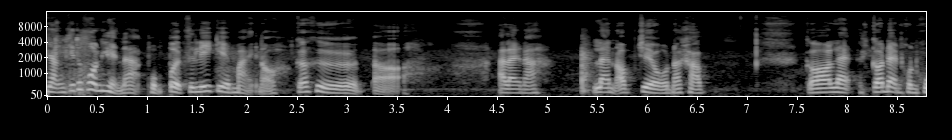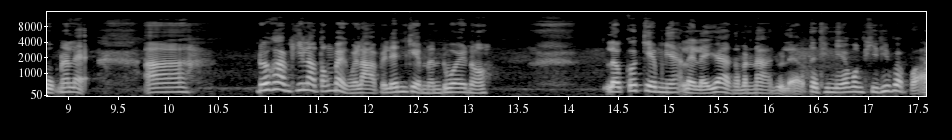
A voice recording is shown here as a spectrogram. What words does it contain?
อย่างที่ทุกคนเห็นอะผมเปิดซีรีส์เกมใหม่เนาะก็คือ เอ่อ อะไรนะ Land of Gel นะครับ ก็แหละก็แดนคนคุกนั่นแหละอ่าด้วยความที่เราต้องแบ่งเวลาไปเล่นเกมนั้นด้วยเนาะแล้วก็เกมเนี้ยหลายๆอย่างมันนานอยู่แล้ว แต่ทีเนี้ยบางทีที่แบบว่า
